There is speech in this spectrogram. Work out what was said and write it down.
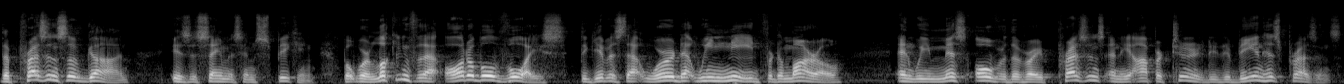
The presence of God is the same as him speaking. But we're looking for that audible voice to give us that word that we need for tomorrow, and we miss over the very presence and the opportunity to be in his presence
